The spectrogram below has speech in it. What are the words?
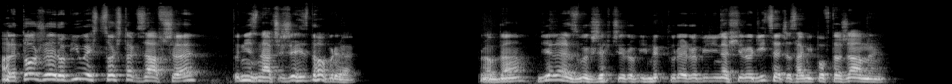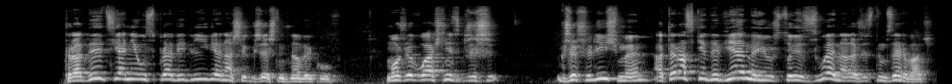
Ale to, że robiłeś coś tak zawsze, to nie znaczy, że jest dobre. Prawda? Wiele złych rzeczy robimy, które robili nasi rodzice, czasami powtarzamy. Tradycja nie usprawiedliwia naszych grzesznych nawyków. Może właśnie zgrzeszy, grzeszyliśmy, a teraz, kiedy wiemy już, co jest złe, należy z tym zerwać.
